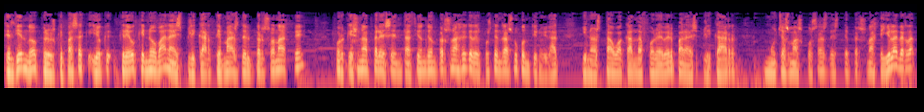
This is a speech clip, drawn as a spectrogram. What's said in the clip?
te entiendo, pero es que pasa que yo creo que no van a explicarte más del personaje porque es una presentación de un personaje que después tendrá su continuidad y no está Wakanda Forever para explicar muchas más cosas de este personaje. Yo la verdad,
